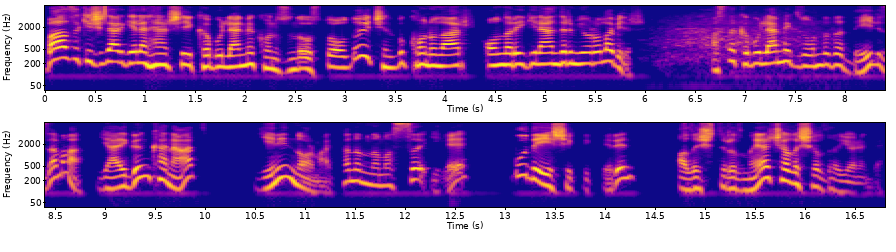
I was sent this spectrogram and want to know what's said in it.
Bazı kişiler gelen her şeyi kabullenme konusunda usta olduğu için bu konular onları ilgilendirmiyor olabilir. Aslında kabullenmek zorunda da değiliz ama yaygın kanaat yeni normal tanımlaması ile bu değişikliklerin alıştırılmaya çalışıldığı yönünde.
